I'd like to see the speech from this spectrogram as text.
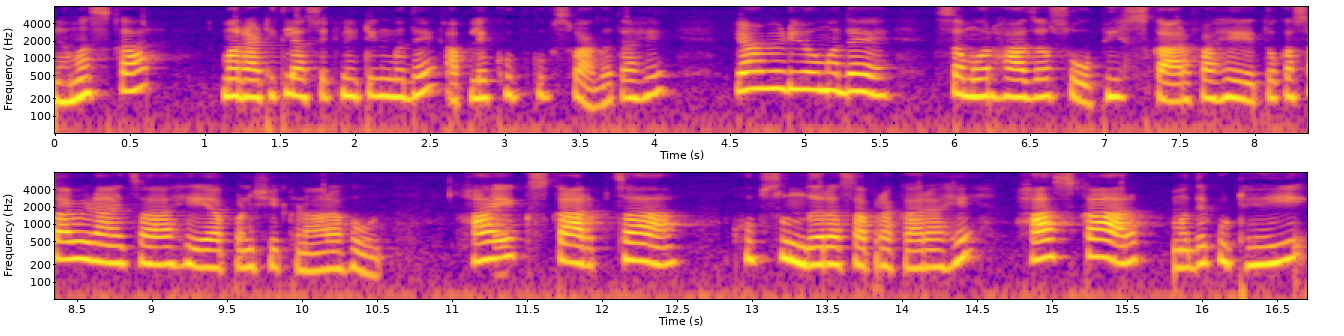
नमस्कार. मराठी क्लासिक निटिंगमध्ये आपले खूप खूप स्वागत आहे. या व्हिडिओमध्ये समोर हा जो सोफी स्कार्फ आहे तो कसा विणायचा हे आपण शिकणार आहोत. हा एक स्कार्फचा खूप सुंदर असा प्रकार आहे. हा स्कार्फमध्ये कुठेही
